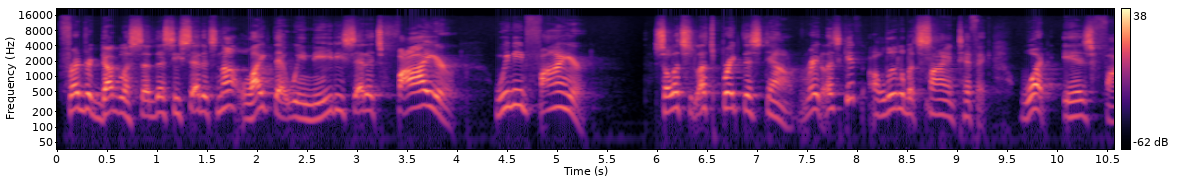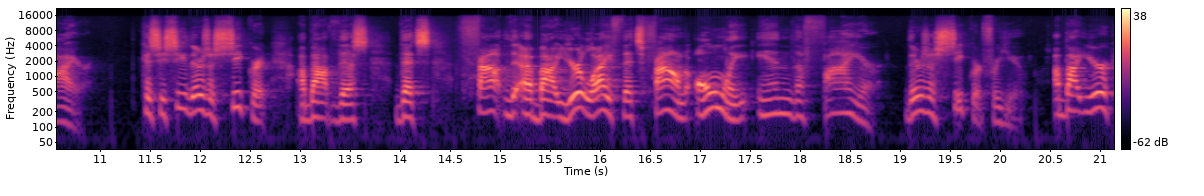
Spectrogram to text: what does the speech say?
Frederick Douglass said this. He said, It's not light that we need. He said, It's fire. We need fire. So let's, let's break this down. Right, let's get a little bit scientific. What is fire? Because you see, there's a secret about this that's found about your life that's found only in the fire. There's a secret for you about your,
